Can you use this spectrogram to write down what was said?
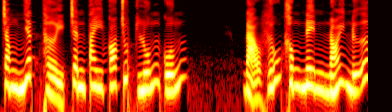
Trong nhất thời chân tay có chút luống cuống. Đạo hữu không nên nói nữa.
